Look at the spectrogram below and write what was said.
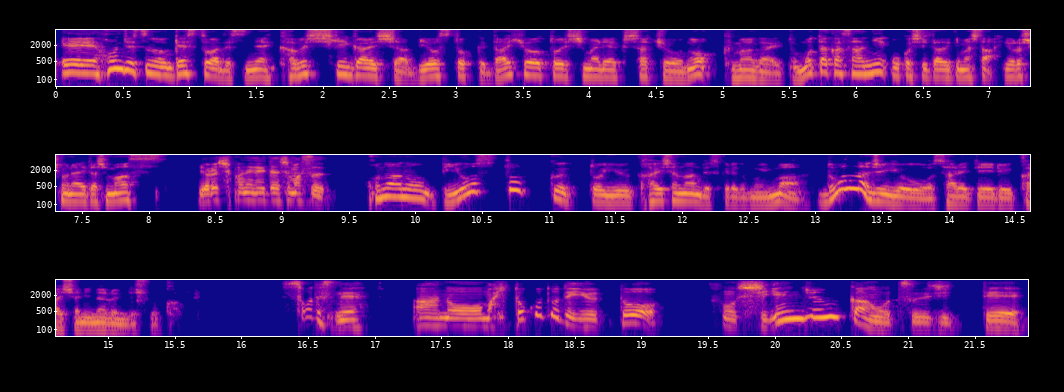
い、えー、本日のゲストはですね、株式会社ビオストック代表取締役社長の熊谷智隆さんにお越しいただきました。よろしくお願いいたします。よろしくお願いいたします。このあの、ビオストックという会社なんですけれども、今、どんな事業をされている会社になるんでしょうか？そうですね。あの、まあ、一言で言うと、その資源循環を通じて、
